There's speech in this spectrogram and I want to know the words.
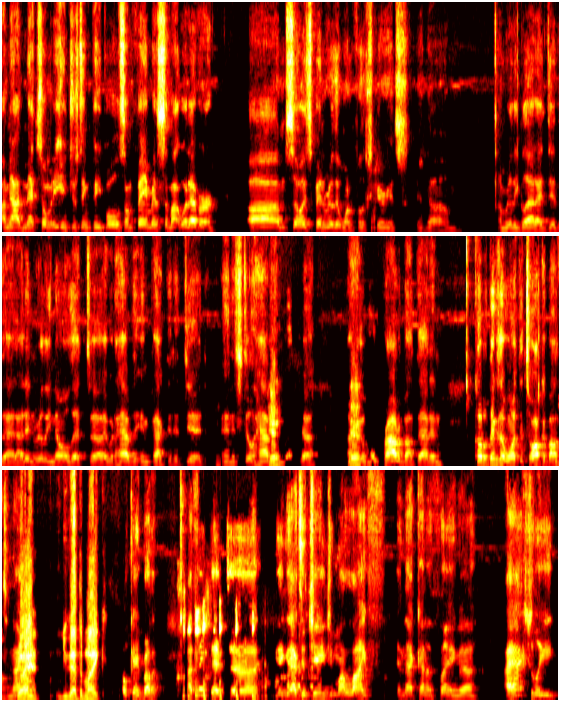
I mean, I've met so many interesting people, some famous, some whatever. Um, so it's been really a wonderful experience, and um, I'm really glad I did that. I didn't really know that uh, it would have the impact that it did, and it's still having. But, uh, I Yeah. feel very proud about that. And a couple things I want to talk about tonight. Go ahead. You got the mic. Okay, brother. I think that uh, I think that's a change in my life and that kind of thing. Uh, I actually,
